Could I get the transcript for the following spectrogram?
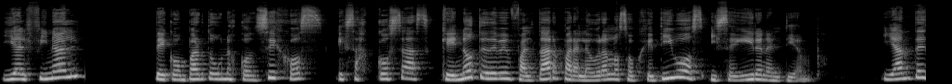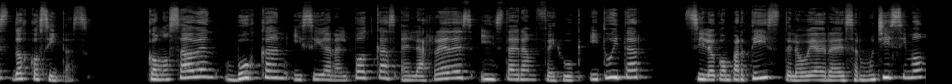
Y al final te comparto unos consejos, esas cosas que no te deben faltar para lograr los objetivos y seguir en el tiempo. Y antes, dos cositas. Como saben, buscan y sigan al podcast en las redes Instagram, Facebook y Twitter. Si lo compartís, te lo voy a agradecer muchísimo.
